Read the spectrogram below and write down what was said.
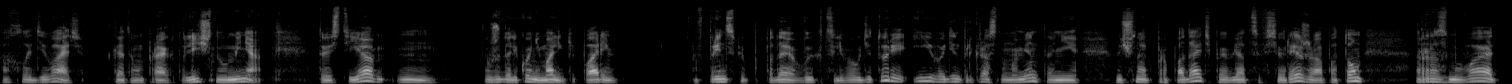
охладевать к этому проекту, лично у меня. То есть я уже далеко не маленький парень, в принципе, попадаю в их целевую аудиторию, и в один прекрасный момент они начинают пропадать, появляться все реже, а потом размывают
